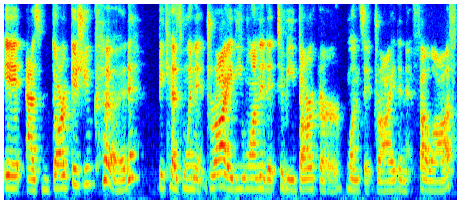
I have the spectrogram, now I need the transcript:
it as dark as you could because when it dried, you wanted it to be darker once it dried and it fell off.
